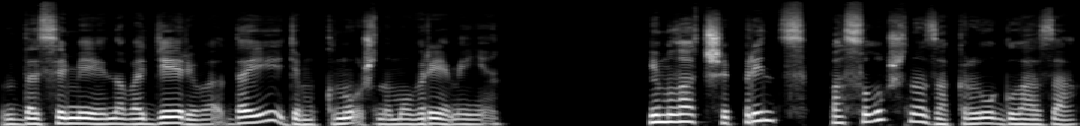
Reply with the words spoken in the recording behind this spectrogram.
«До семейного дерева доедем к нужному времени». И младший принц послушно закрыл глаза.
